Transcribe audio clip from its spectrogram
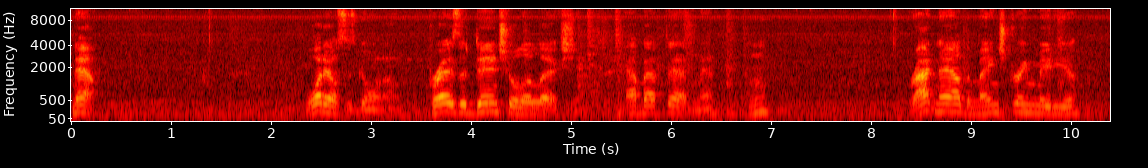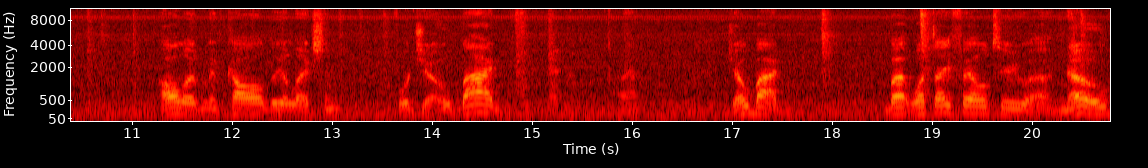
Now, what else is going on? Presidential election. How about that, man? Hmm? Right now, the mainstream media, all of them have called the election for Joe Biden. Well, Joe Biden. But what they fail to uh, know,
